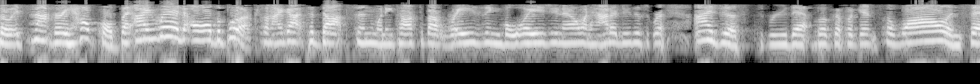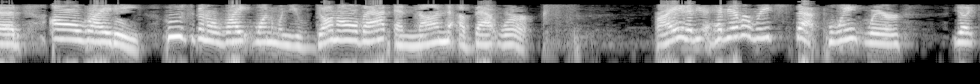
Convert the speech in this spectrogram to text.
so it's not very helpful. But I read all the books, and I got to Dobson when he talked about raising boys, you know, and how to do this. I just threw that book up against the wall and said, "Alrighty, who's going to write one when you've done all that and none of that works?" Right? Have you have you ever reached that point where you're like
